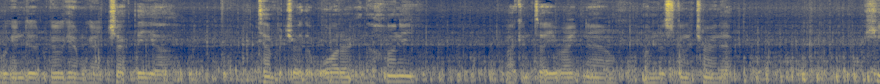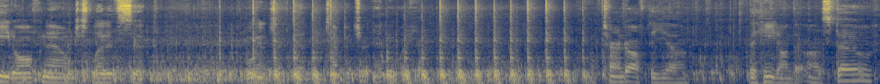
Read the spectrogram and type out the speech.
We're gonna do go ahead. We're gonna check the uh, temperature of the water and the honey. I can tell you right now. I'm just gonna turn that heat off now and just let it sit. We're gonna check that temperature anyway. Off the uh, the heat on the uh, stove.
